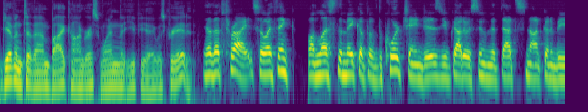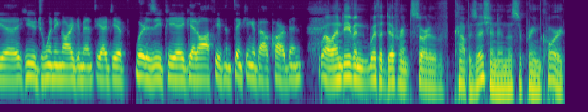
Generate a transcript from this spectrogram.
given to them by Congress when the EPA was created. Yeah, that's right. So I think unless the makeup of the court changes, you've got to assume that that's not going to be a huge winning argument. The idea of where does EPA get off even thinking about carbon? Well, and even with a different sort of composition in the Supreme Court,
